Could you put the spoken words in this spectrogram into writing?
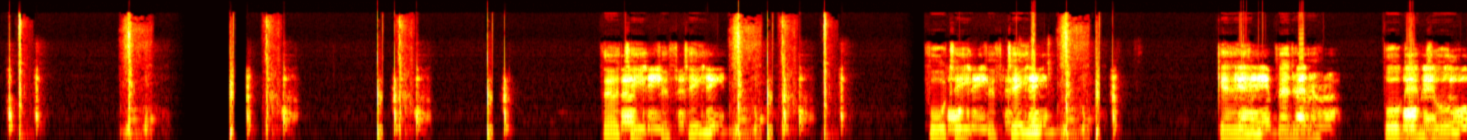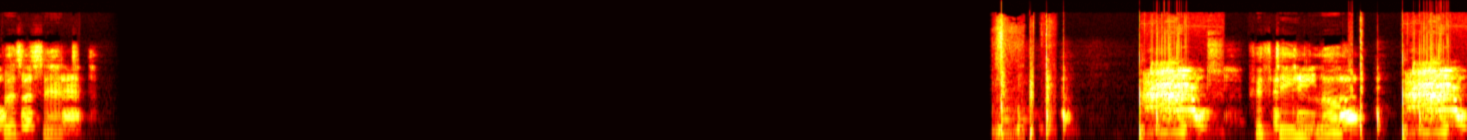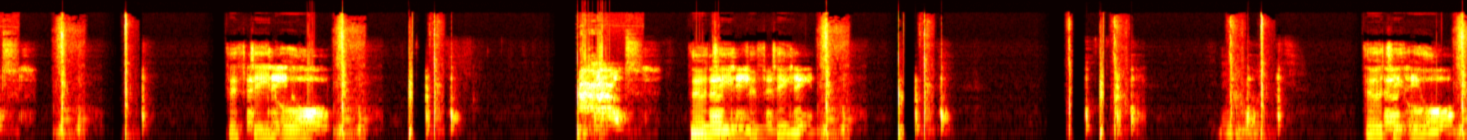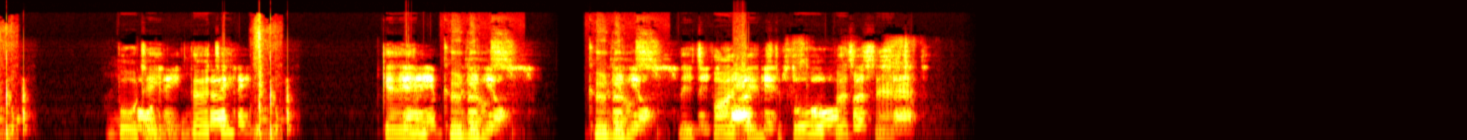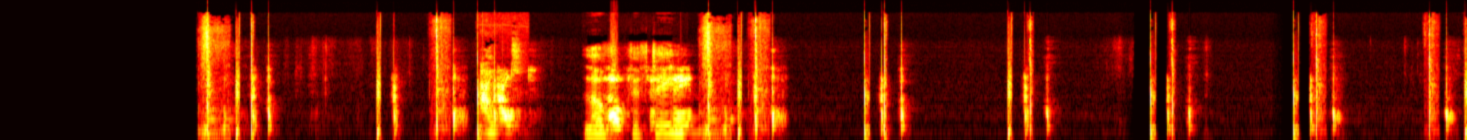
Thirty 30 15. 15. Forty 40 15. 15. Game Game Federer. Federer. Four Four games games all. all. First First set. set. Out. 15 15 love. love. Out. 15 15 all. all. Out. 30 30 15. 15. Now what? 30 30 all. all. Why 40, did I do that? 30. 30. Game Game Kyrgios. Kyrgios. Kyrgios leads five games to four. First set. Out. Love Love 15. 15.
